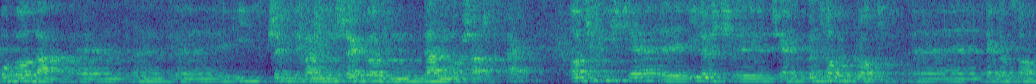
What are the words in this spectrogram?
pogoda e, w, w, i przewidywanie do 3 godzin w danym obszarze. Tak? Oczywiście e, ilość, e, czy jakby końcowy produkt e, tego, co,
